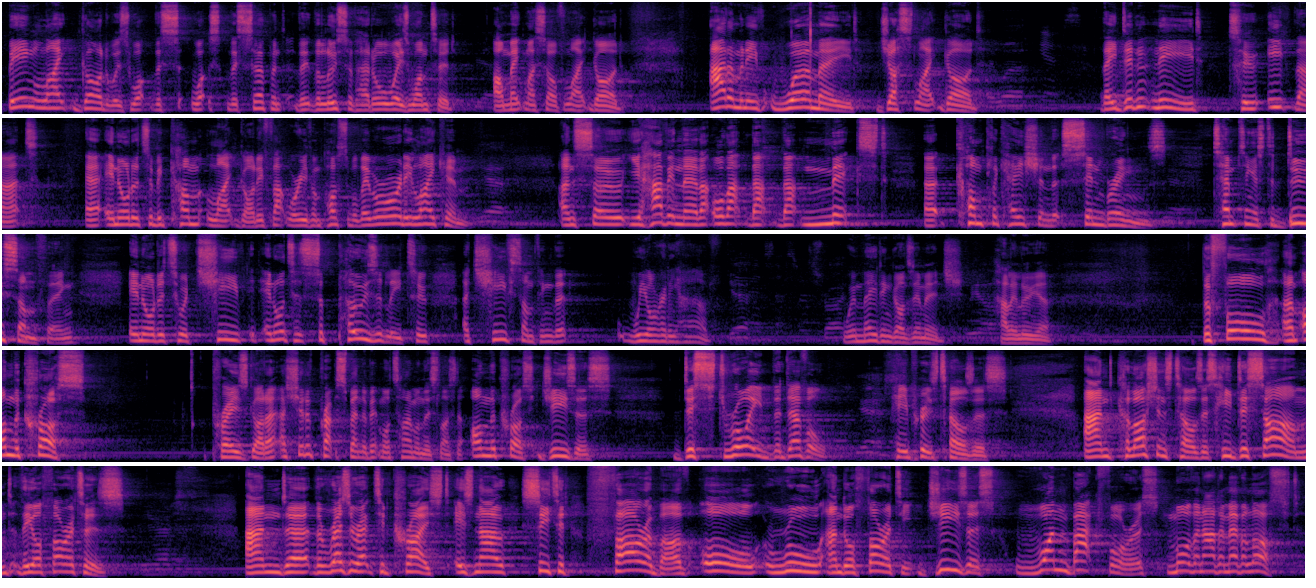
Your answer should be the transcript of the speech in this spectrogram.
Being like God was what the, what the serpent, the, the Lucifer, had always wanted. I'll make myself like God. Adam and Eve were made just like God. They didn't need to eat that uh, in order to become like God, if that were even possible. They were already like Him. And so you have in there that, all that, that, that mixed uh, complication that sin brings, tempting us to do something in order to achieve, in order to supposedly to achieve something that we already have. Yeah, right. We're made in God's image. Hallelujah. The fall um, on the cross, praise God. I, I should have perhaps spent a bit more time on this last night. On the cross, Jesus destroyed the devil, yes. Hebrews tells us. And Colossians tells us he disarmed the authorities. And uh, the resurrected Christ is now seated far above all rule and authority. Jesus won back for us more than Adam ever lost.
